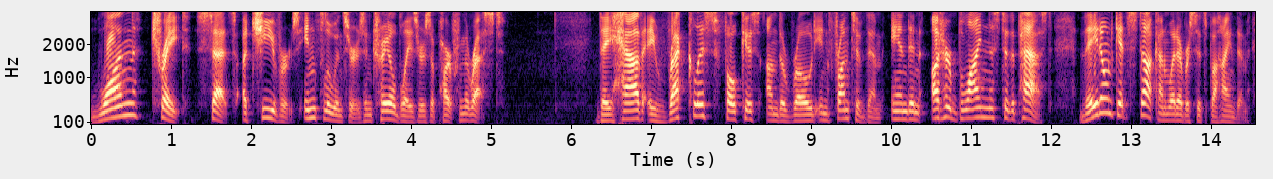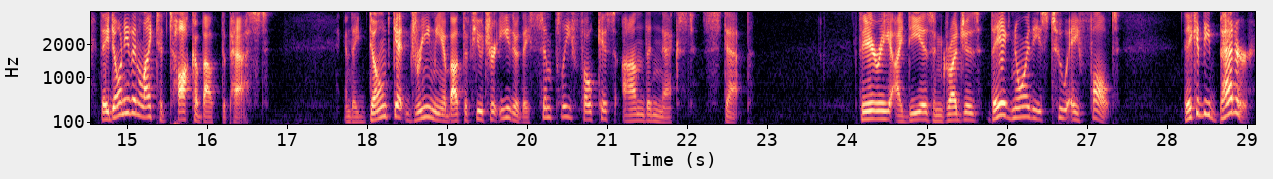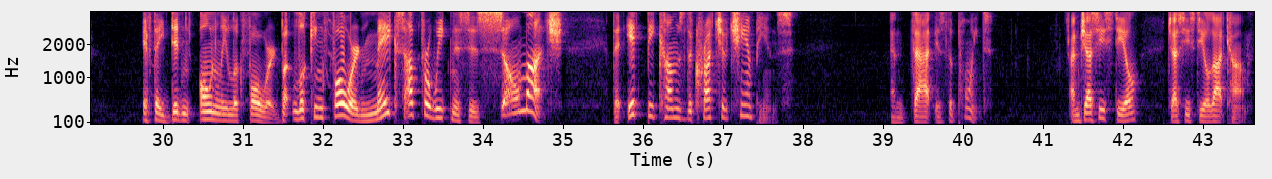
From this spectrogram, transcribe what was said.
One trait sets achievers, influencers, and trailblazers apart from the rest. They have a reckless focus on the road in front of them and an utter blindness to the past. They don't get stuck on whatever sits behind them. They don't even like to talk about the past. And they don't get dreamy about the future either. They simply focus on the next step. Theory, ideas, and grudges, they ignore these to a fault. They could be better if they didn't only look forward, but looking forward makes up for weaknesses so much that it becomes the crutch of champions. And that is the point. I'm Jesse Steele, jessesteele.com.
